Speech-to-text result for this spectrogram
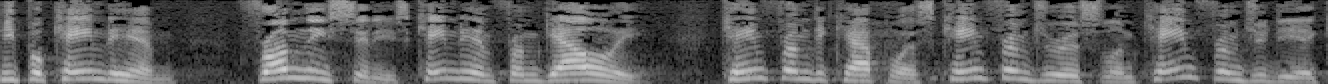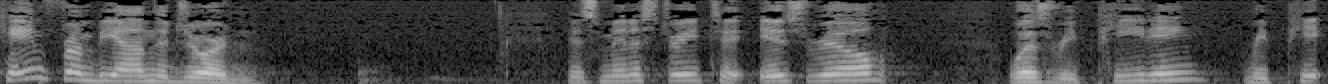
people came to him from these cities, came to him from Galilee, came from Decapolis, came from Jerusalem, came from Judea, came from beyond the Jordan. His ministry to Israel was repeating, repeat,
